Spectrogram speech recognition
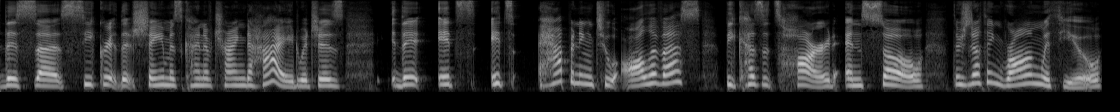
this uh, secret that shame is kind of trying to hide, which is that it's it's happening to all of us because it's hard. And so there's nothing wrong with you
